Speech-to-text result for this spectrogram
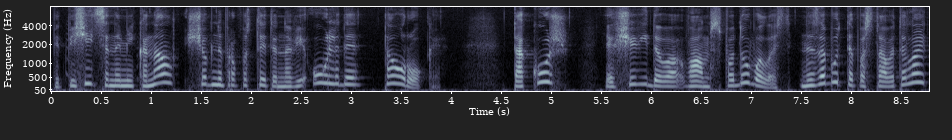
Підпишіться на мій канал, щоб не пропустити нові огляди та уроки. Також, якщо відео вам сподобалось, не забудьте поставити лайк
